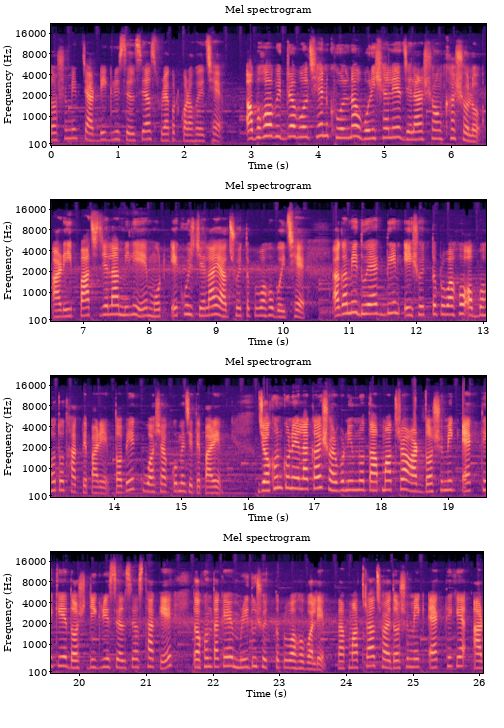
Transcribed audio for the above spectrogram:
দশমিক চার ডিগ্রি সেলসিয়াস রেকর্ড করা হয়েছে। আবহাওয়াবিদরা বলছেন, খুলনা ও বরিশালে জেলার সংখ্যা ষোলো, আর এই পাঁচ জেলা মিলিয়ে মোট একুশ জেলায় আজ শৈত্যপ্রবাহ বইছে। আগামী দু একদিন এই শৈত্যপ্রবাহ অব্যাহত থাকতে পারে, তবে কুয়াশা কমে যেতে পারে। যখন কোনো এলাকায় সর্বনিম্ন তাপমাত্রা আট দশমিক এক থেকে দশ ডিগ্রি সেলসিয়াস থাকে, তখন তাকে মৃদু শৈত্যপ্রবাহ বলে। তাপমাত্রা ছয় দশমিক এক থেকে আট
